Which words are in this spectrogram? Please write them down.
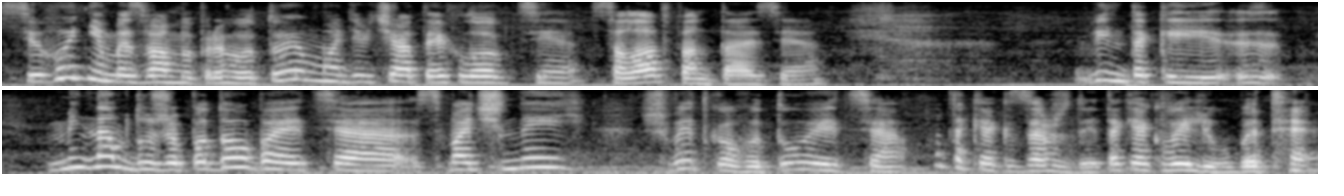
Сьогодні ми з вами приготуємо, дівчата і хлопці, салат Фантазія. Він такий, е, нам дуже подобається, смачний, швидко готується, ну, так як завжди, так як ви любите.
